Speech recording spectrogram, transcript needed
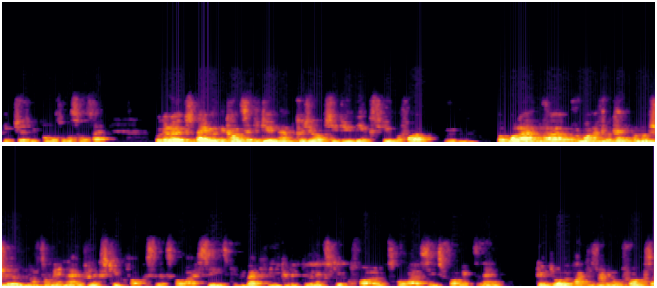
pictures, reports, all sorts. of. we're going to experiment with the concept of doing that because you obviously do the executable file. Mm -hmm. But what I, uh, I might have to look at, I'm not sure off the top of my head now, for an executable file, because the export IFCs could be ready. You could do an executable file and export IFCs from it to then go to other packages and build from. So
